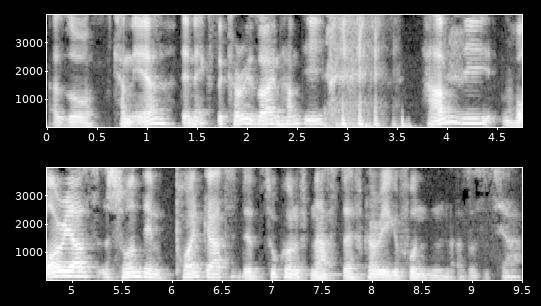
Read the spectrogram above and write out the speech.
Also kann er der nächste Curry sein? Haben die, haben die Warriors schon den Point Guard der Zukunft nach Steph Curry gefunden? Also es ist ja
